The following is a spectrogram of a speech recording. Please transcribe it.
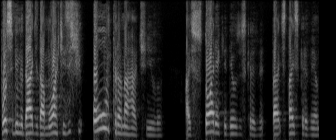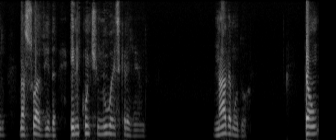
possibilidade da morte. Existe outra narrativa. A história que Deus escreve, tá, está escrevendo na sua vida, Ele continua escrevendo. Nada mudou. Então,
